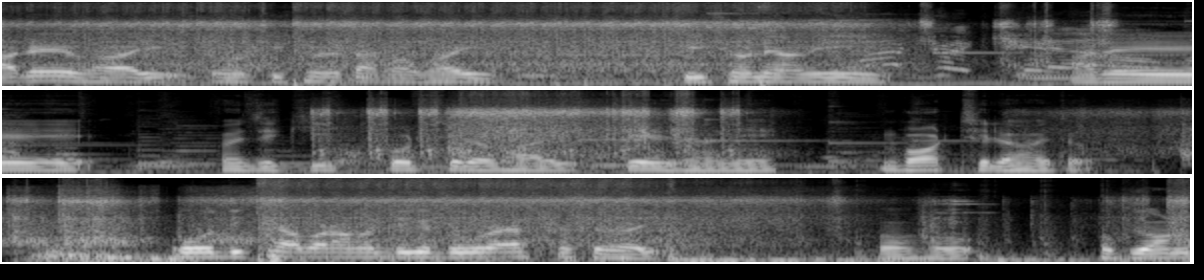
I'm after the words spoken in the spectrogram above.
আরে ভাই তোমার পিছনে তাকাও ভাই। পিছনে আমি আরে, ওই যে কি করছিল ভাই, কে জানে। বট ছিল হয়তো। ও দিকে আবার আমার দিকে দৌড়ে আসতেছে ভাই। ওহো, ও কি অন্য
